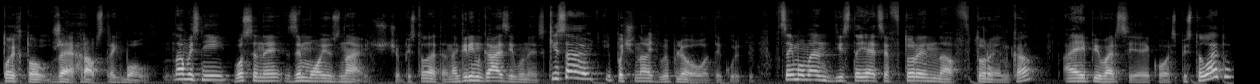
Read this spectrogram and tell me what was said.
той, хто вже грав страйкбол навесні, восени, зимою знають, що пістолети на грінгазі вони скисають і починають випльовувати кульки. В цей момент дістається вторинна вторинка, ip версія якогось пістолету,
